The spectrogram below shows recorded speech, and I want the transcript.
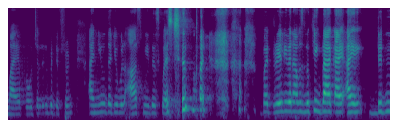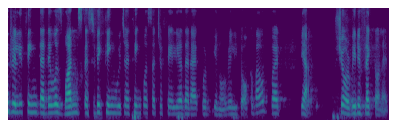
my approach, a little bit different. I knew that you will ask me this question, but but really when I was looking back, I, I didn't really think that there was one specific thing which I think was such a failure that I could, you know, really talk about. But yeah, sure, we reflect on it.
